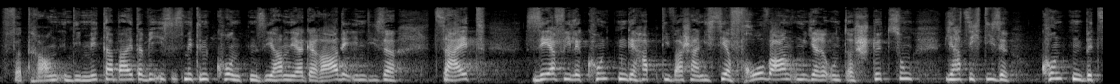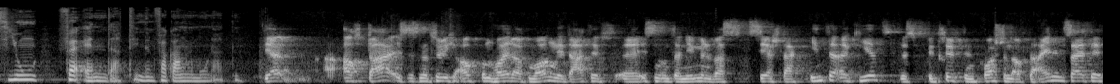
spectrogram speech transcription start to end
Vertrauen in die Mitarbeiter. Wie ist es mit den Kunden? Sie haben ja gerade in dieser Zeit sehr viele Kunden gehabt, die wahrscheinlich sehr froh waren um ihre Unterstützung. Wie hat sich diese Kundenbeziehung verändert in den vergangenen Monaten? Ja, auch da ist es natürlich auch von heute auf morgen. Eine Dativ äh, ist ein Unternehmen, was sehr stark interagiert. Das betrifft den Vorstand auf der einen Seite.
